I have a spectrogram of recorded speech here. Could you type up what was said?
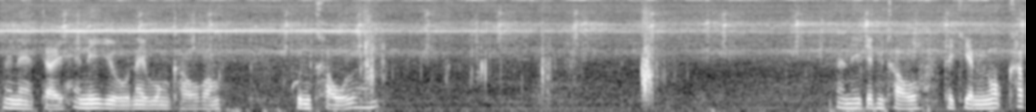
ไม่แน่ใจ อันนี้อยู่ในวงเขาของคุณเขาแล้วครับอันนี้เป็นเขาตะเคียนงกครับ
